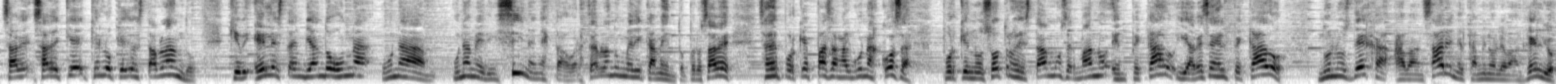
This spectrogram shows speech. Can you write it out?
¿sabe, sabe qué, qué es lo que Dios está hablando? Que Él está enviando una, una, una medicina en esta hora. Está hablando de un medicamento, pero ¿sabe, ¿sabe por qué pasan algunas cosas? Porque nosotros estamos, hermano, en pecado y a veces el pecado no nos deja avanzar en el camino del Evangelio.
